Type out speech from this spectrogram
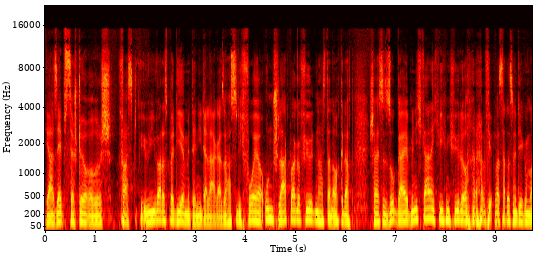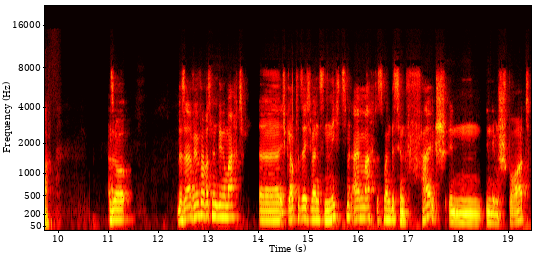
ja, selbstzerstörerisch fast. Wie, wie war das bei dir mit der Niederlage? Also hast du dich vorher unschlagbar gefühlt und hast dann auch gedacht, scheiße, so geil bin ich gar nicht, wie ich mich fühle? Oder was hat das mit dir gemacht? Also, das hat auf jeden Fall was mit mir gemacht. Äh, ich glaube tatsächlich, wenn es nichts mit einem macht, ist man ein bisschen falsch in, in dem Sport.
